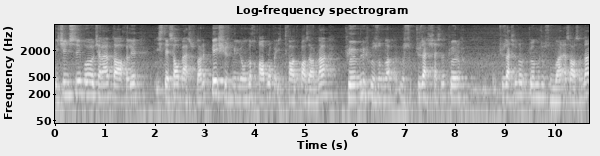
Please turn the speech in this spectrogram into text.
İkincisi, bu ölkələrin daxili istehsal məhsulları 500 milyonluq Avropa İttifaqı bazarına gömrük rüsumları, güzəştli gömrük güzəştli gömrük rüsumları əsasında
